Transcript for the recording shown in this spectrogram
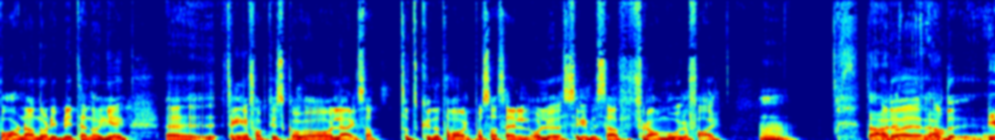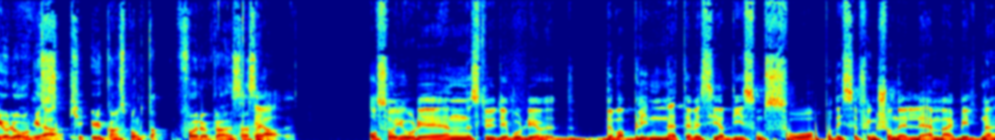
barna, når de blir tenåringer, eh, trenger faktisk å, å lære seg å kunne ta vare på seg selv og løsrive seg fra mor og far. Er det er- et ja, biologisk ja, utgangspunkt da, for å klare seg selv. Ja, og så gjorde de en studie hvor de, det var blindet, dvs. Si at de som så på disse funksjonelle MR-bildene,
